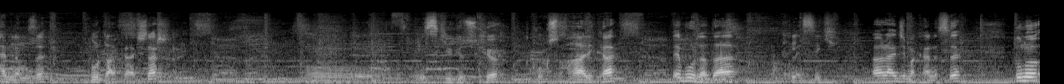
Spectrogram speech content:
pennamızı burada arkadaşlar. Hmm, mis gibi gözüküyor. Kokusu harika. Ve burada da klasik öğrenci makarnası. Bunu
